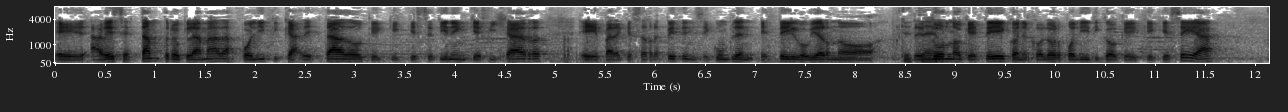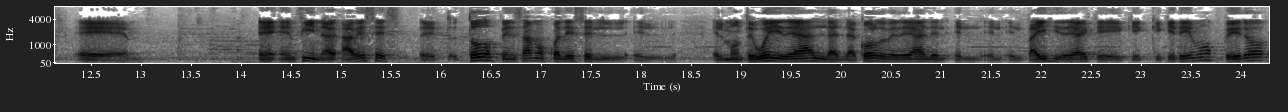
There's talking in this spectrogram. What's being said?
eh, a veces tan proclamadas políticas de Estado que, que- que se tienen que fijar eh, para que se respeten y se cumplen, esté el gobierno Que de esté. turno que esté, con el color político que, sea. Eh, en fin, a, a veces eh, todos pensamos cuál es el, el, el Montevideo ideal, la, Córdoba ideal, el, el- país ideal que, que- que queremos, pero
